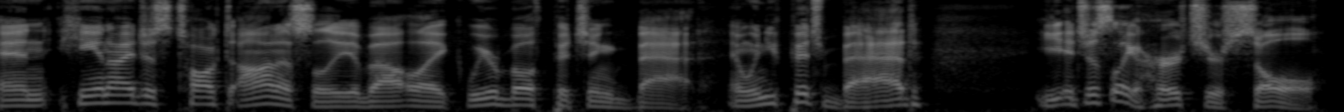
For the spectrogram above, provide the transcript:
and he and I just talked honestly about like we were both pitching bad, and when you pitch bad, it just like hurts your soul.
